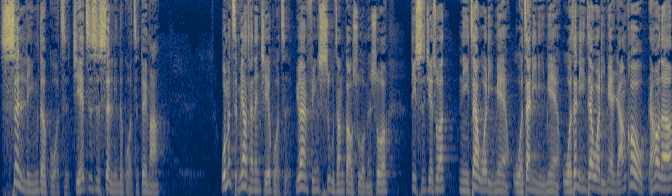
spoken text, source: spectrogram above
圣灵的果子，节制是圣灵的果子，对吗？我们怎么样才能结果子？约翰福音十五章告诉我们说，第十节说：“你在我里面，我在你里面，我在你在我里面。”然后，然后呢？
